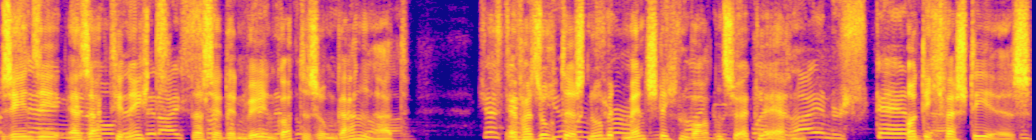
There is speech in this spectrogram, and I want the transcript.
Sehen Sie, er sagt hier nicht, dass er den Willen Gottes umgangen hat. Er versuchte es nur mit menschlichen Worten zu erklären. Und ich verstehe es.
